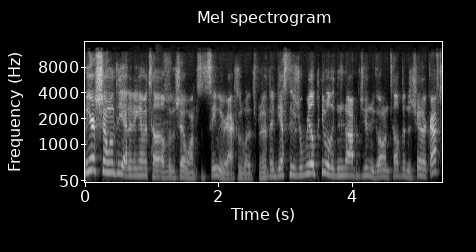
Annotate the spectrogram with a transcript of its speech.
We are showing the editing of a television show wants to see. We react to what it's presented. Yes, these are real people that get an opportunity to go on television to share their crafts,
